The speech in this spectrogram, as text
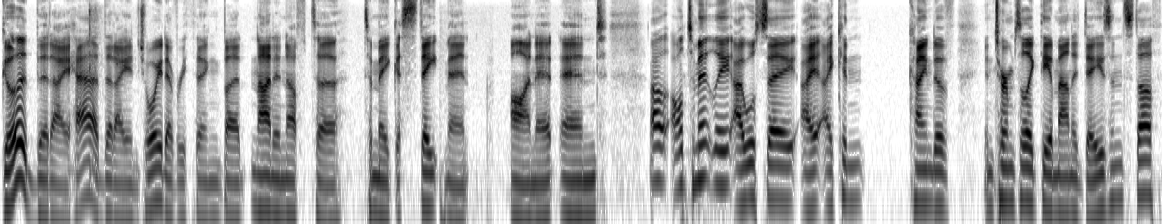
good that i had that i enjoyed everything but not enough to to make a statement on it. And uh, ultimately i will say i i can kind of in terms of like the amount of days and stuff.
